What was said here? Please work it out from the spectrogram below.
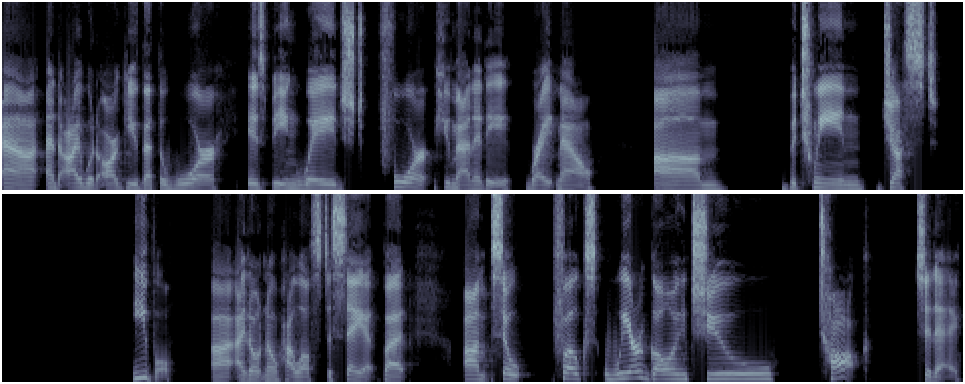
Uh, and I would argue that the war is being waged for humanity right now um, between just evil uh, I don't know how else to say it. But um, so, folks, we're going to talk today,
